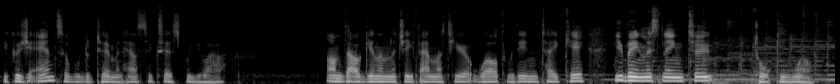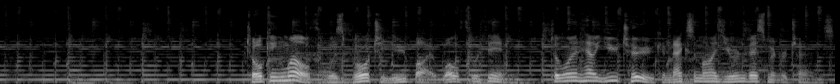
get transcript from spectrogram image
because your answer will determine how successful you are. I'm Dale Gillham, the Chief Analyst here at Wealth Within. Take care. You've been listening to Talking Wealth. Talking Wealth was brought to you by Wealth Within. To learn how you too can maximise your investment returns,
